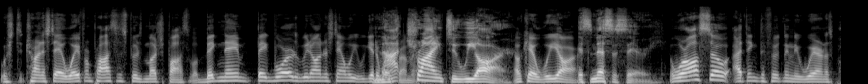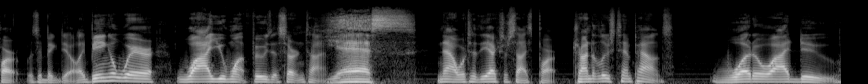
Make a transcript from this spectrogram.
We're st- trying to stay away from processed foods as much as possible. Big name, big words. We don't understand. We, we get away Not from trying to, we are. Okay, we are. It's necessary. And we're also, I think the food thing, the awareness part was a big deal. Like being aware why you want foods at certain times. Yes. Now we're to the exercise part. Trying to lose 10 pounds. What do I do?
